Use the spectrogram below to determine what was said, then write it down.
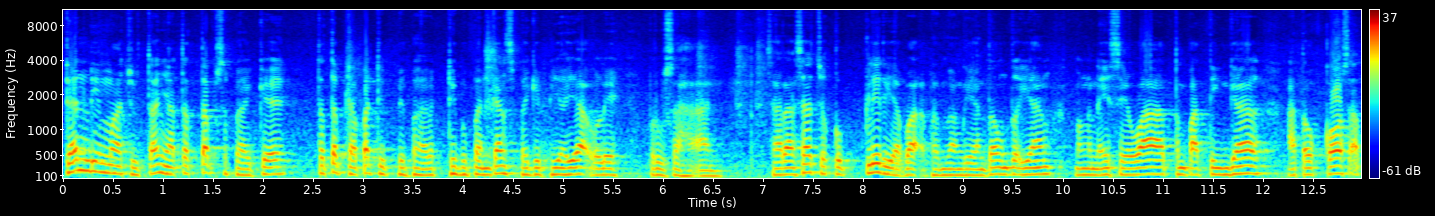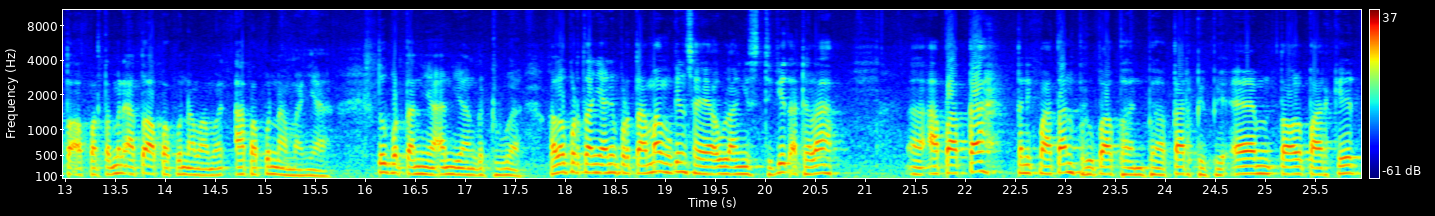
dan 5 jutanya tetap sebagai tetap dapat dibebankan sebagai biaya oleh perusahaan. Saya rasa cukup clear ya Pak Bambang Rianto untuk yang mengenai sewa tempat tinggal atau kos atau apartemen atau apa pun nama apa pun namanya. Itu pertanyaan yang kedua. Kalau pertanyaan yang pertama mungkin saya ulangi sedikit adalah eh, apakah kenikmatan berupa bahan bakar BBM, tol, parkir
